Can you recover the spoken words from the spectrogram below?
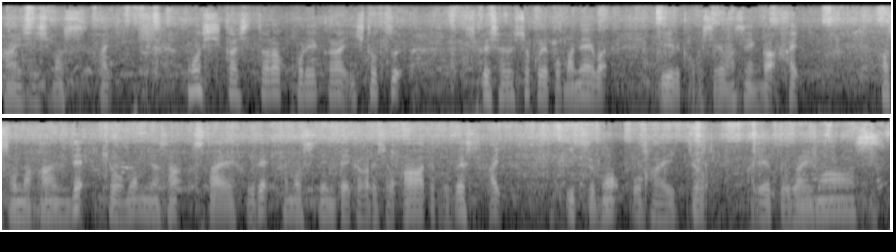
配信します。はい。もしかしたらこれから一つスペシャル食レポ間に合えば言えるかもしれませんが、はい。まあ、そんな感じで今日も皆さんスタイフで楽しんでみていかがでしょうかということです。はい。いつもご拝聴ありがとうございます。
